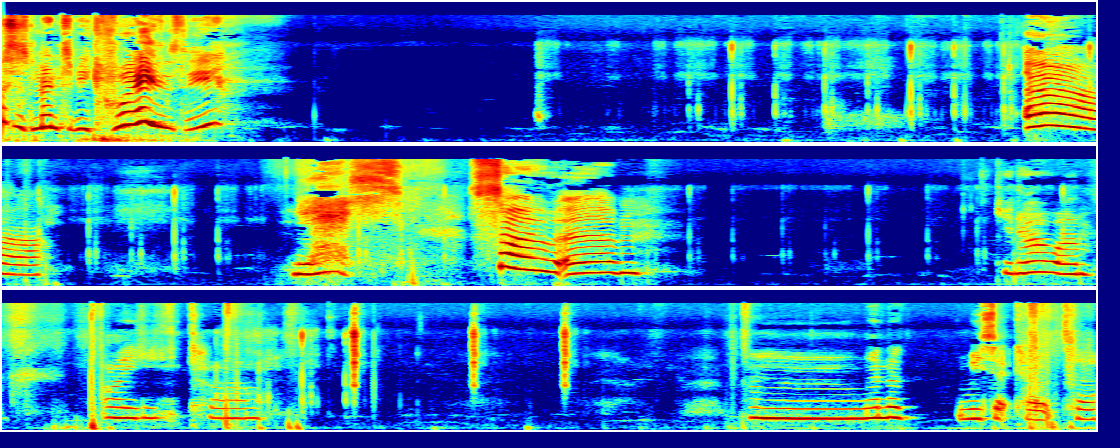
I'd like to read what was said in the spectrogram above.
This is meant to be crazy. Ah. Yes. So, um, you know, um, I can. I'm gonna reset character.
